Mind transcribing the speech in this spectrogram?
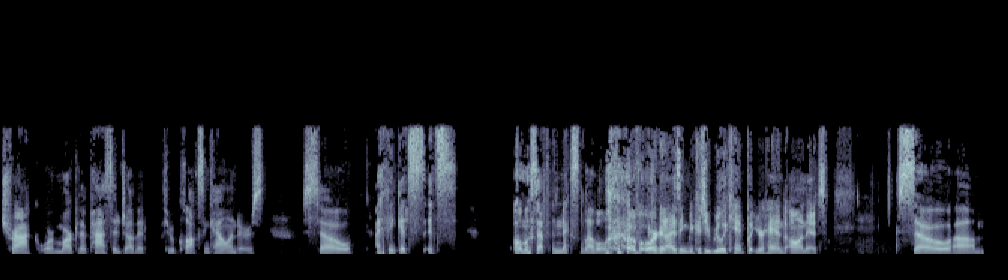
track or mark the passage of it through clocks and calendars so i think it's it's almost at the next level of organizing because you really can't put your hand on it. So, um,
